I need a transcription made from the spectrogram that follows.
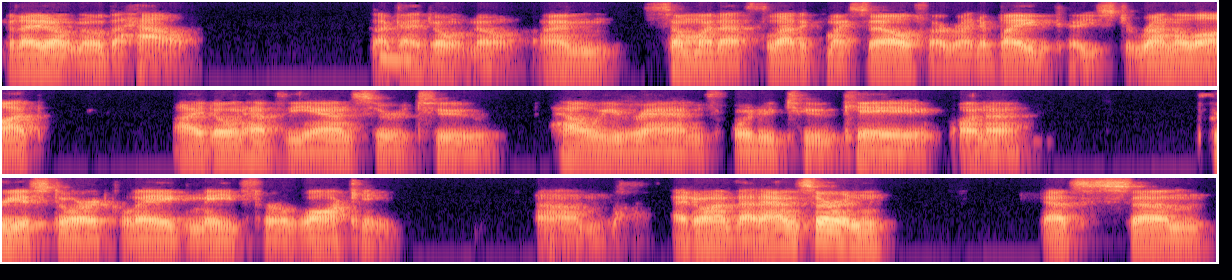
but I don't know the how. Like I mm-hmm. don't know. I'm somewhat athletic myself. I ride a bike. I used to run a lot. I don't have the answer to how he ran 42k on a prehistoric leg made for walking. Um, I don't have that answer, and that's um,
